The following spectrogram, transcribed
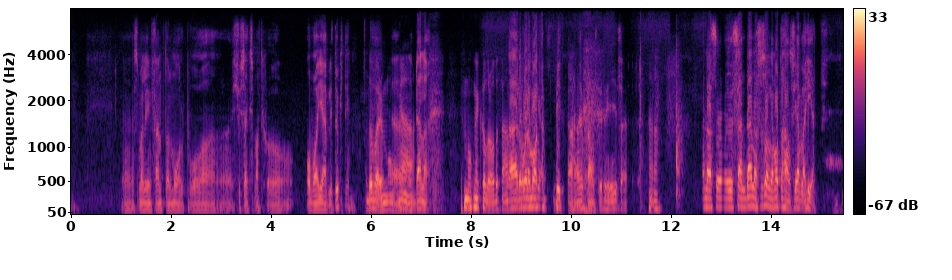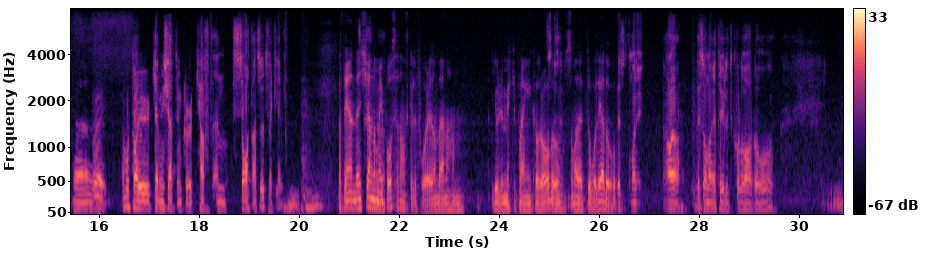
Eh, smällde in 15 mål på 26 matcher och, och var jävligt duktig. Och då var det många, eh, denna... många Colorado-fans. Nej, då var det många bittra. Så ja. Men alltså, sen denna säsongen var inte han så jävla het. Uh, däremot har ju Kevin Shattenkirk haft en satans utveckling. Fast den, den kände man ju på sig att han skulle få redan där när han gjorde mycket poäng i Colorado som var rätt dåliga då. Det man, ja, ja, det såg man rätt tydligt i Colorado. Och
